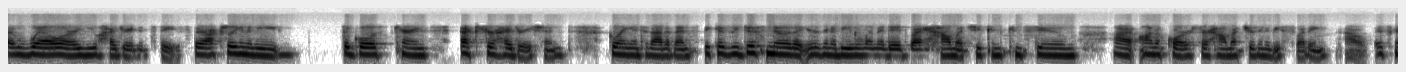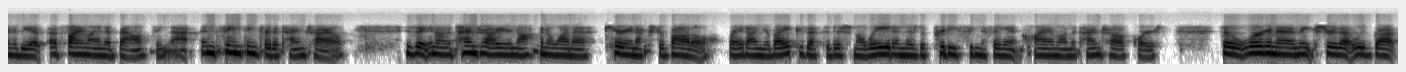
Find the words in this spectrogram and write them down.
a, a well or a hydrated state. So they're actually going to be the goal is carrying extra hydration going into that event because we just know that you're going to be limited by how much you can consume uh, on a course or how much you're going to be sweating out. It's going to be a, a, fine line of balancing that. And same thing for the time trial is that, you know, on a time trial, you're not going to want to carry an extra bottle right on your bike because that's additional weight and there's a pretty significant climb on the time trial course. So we're going to make sure that we've got,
